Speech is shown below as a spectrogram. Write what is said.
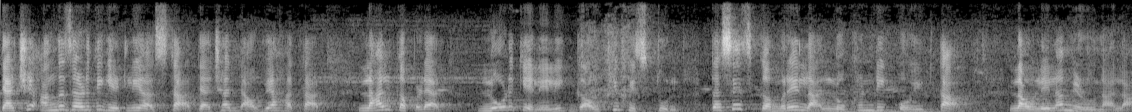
त्याची अंगजडती घेतली असता त्याच्या डाव्या हातात लाल कपड्यात लोड केलेली गावठी पिस्तूल तसेच कमरेला लोखंडी कोयता लावलेला मिळून आला.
